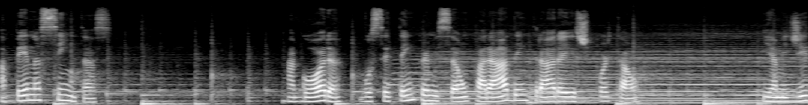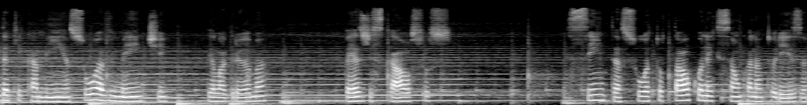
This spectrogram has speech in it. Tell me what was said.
Apenas sinta-as. Agora você tem permissão para adentrar a este portal. E à medida que caminha suavemente pela grama, pés descalços, Sinta sua total conexão com a natureza.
